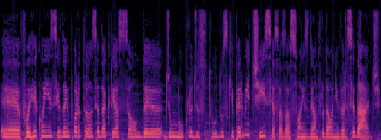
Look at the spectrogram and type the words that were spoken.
é, foi reconhecida a importância da criação de, de um núcleo de estudos que permitisse essas ações dentro da universidade.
